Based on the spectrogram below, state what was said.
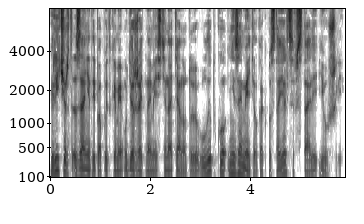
Ричард, занятый попытками удержать на месте натянутую улыбку, не заметил, как постояльцы встали и ушли.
